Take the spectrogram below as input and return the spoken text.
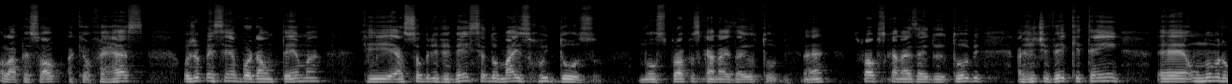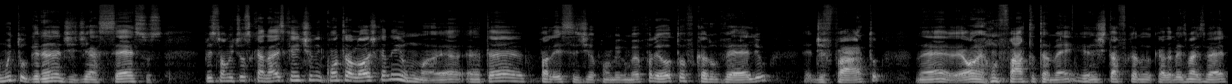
Olá pessoal, aqui é o Ferrez. Hoje eu pensei em abordar um tema que é a sobrevivência do mais ruidoso nos próprios canais da YouTube, né? Os próprios canais aí do YouTube, a gente vê que tem é, um número muito grande de acessos, principalmente os canais que a gente não encontra lógica nenhuma. É, até falei esses dias com um amigo meu, eu falei, eu tô ficando velho, de fato, né? É, é um fato também, a gente está ficando cada vez mais velho,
